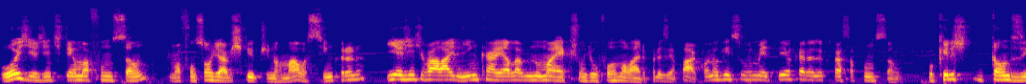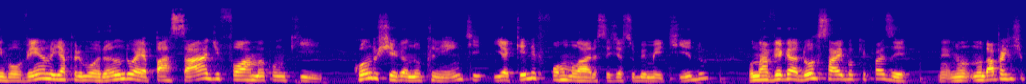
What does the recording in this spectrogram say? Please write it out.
Hoje a gente tem uma função, uma função JavaScript normal, assíncrona, e a gente vai lá e linka ela numa action de um formulário, por exemplo. Ah, quando alguém submeter, eu quero executar essa função. O que eles estão desenvolvendo e aprimorando é passar de forma com que quando chega no cliente e aquele formulário seja submetido, o navegador saiba o que fazer. Né? Não, não dá para a gente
